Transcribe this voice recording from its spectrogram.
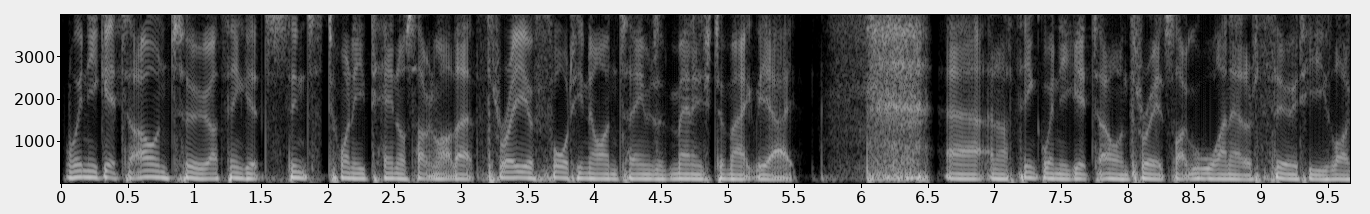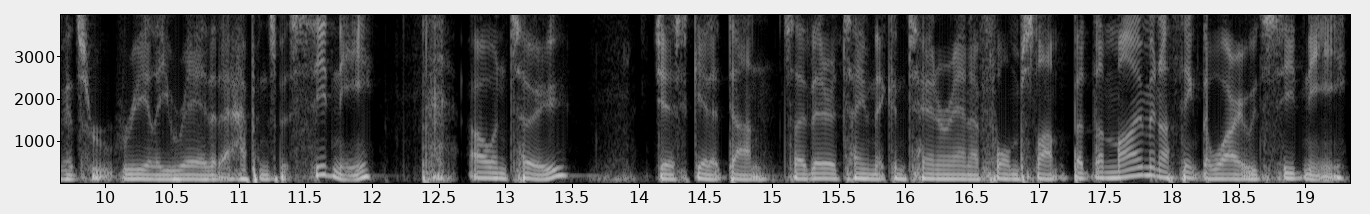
When you get to 0 and 2, I think it's since 2010 or something like that, three of 49 teams have managed to make the eight. Uh, and I think when you get to 0 and 3, it's like one out of 30. Like it's really rare that it happens. But Sydney, 0 and 2, just get it done. So they're a team that can turn around a form slump. But the moment I think the worry with Sydney,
